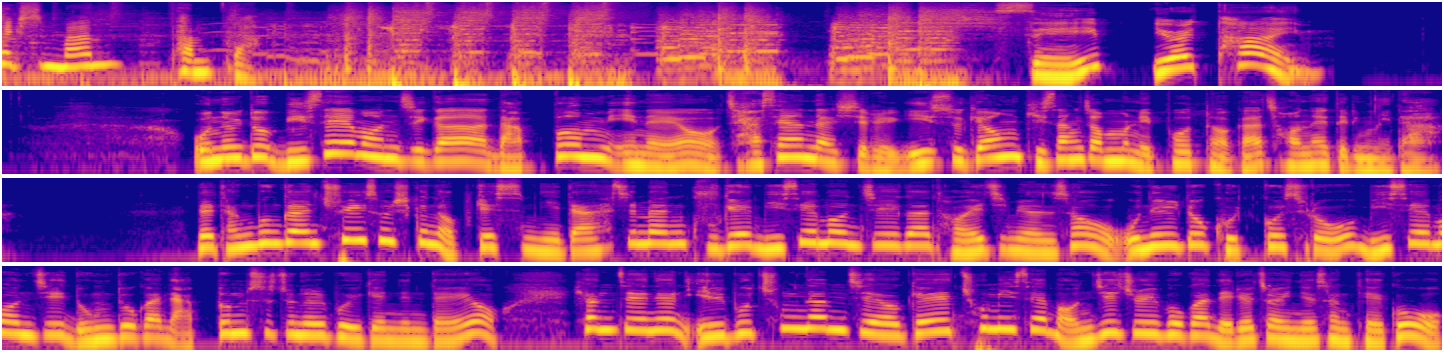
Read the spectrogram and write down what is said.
핵심만 담다. Save your time. 오늘도 미세먼지가 나쁨이네요. 자세한 날씨를 이수경 기상 전문 리포터가 전해드립니다. 네, 당분간 추위 소식은 없겠습니다. 하지만 국외 미세먼지가 더해지면서 오늘도 곳곳으로 미세먼지 농도가 나쁨 수준을 보이겠는데요. 현재는 일부 충남 지역에 초미세먼지주의보가 내려져 있는 상태고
